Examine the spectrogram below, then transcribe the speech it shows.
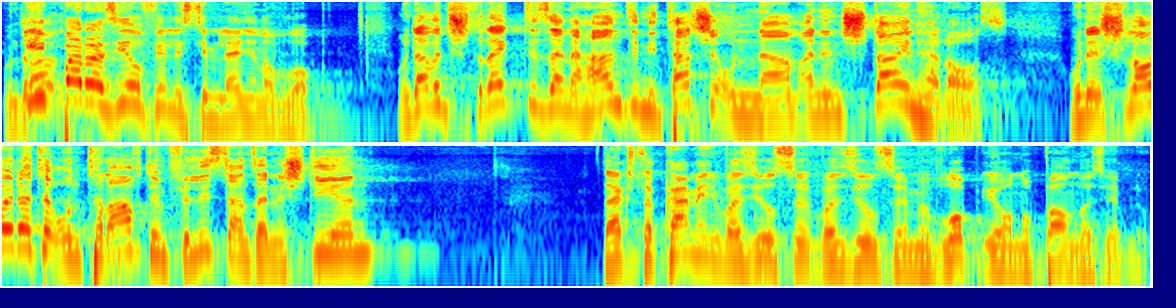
Und, И Dra поразил филистимлянина в лоб. und David streckte seine Hand in die Tasche und nahm einen Stein heraus. Und er schleuderte und traf den Philister an seine Stirn, Так что камень возился, возился ему в лоб, и он упал на землю.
